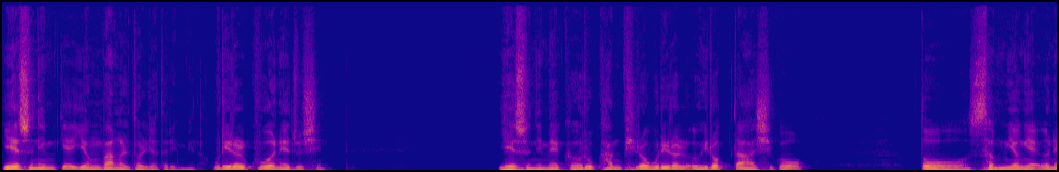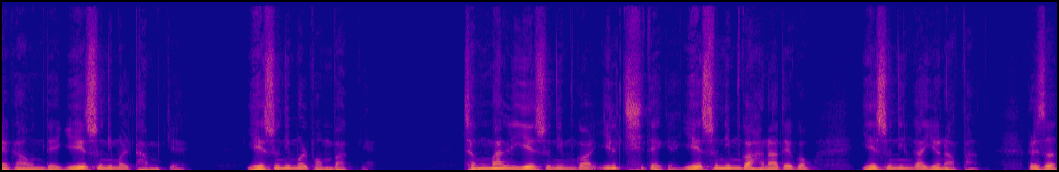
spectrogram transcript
예수님께 영광을 돌려드립니다. 우리를 구원해 주신 예수님의 거룩한 피로 우리를 의롭다 하시고 또 성령의 은혜 가운데 예수님을 닮게 예수님을 본받게 정말 예수님과 일치되게 예수님과 하나 되고 예수님과 연합한 그래서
